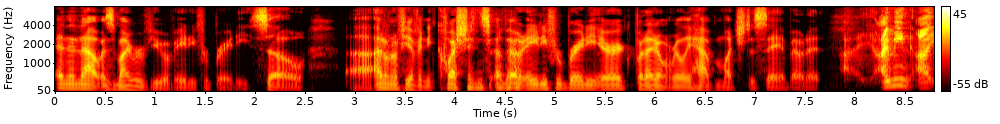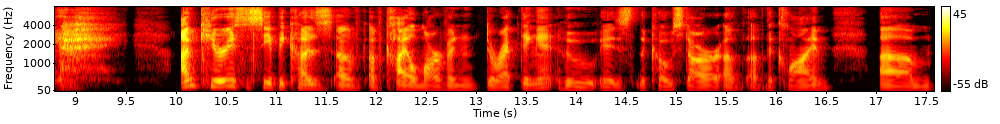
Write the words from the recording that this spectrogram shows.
And then that was my review of 80 for Brady. So Uh, I don't know if you have any questions about 80 for Brady, Eric, but I don't really have much to say about it. I, I mean, I I'm curious to see it because of of Kyle Marvin directing it, who is the co-star of of The Climb. Um,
